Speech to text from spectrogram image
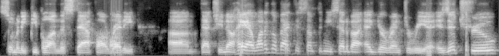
so many people on the staff already um, that you know. Hey, I want to go back to something you said about Edgar Renteria. Is it true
